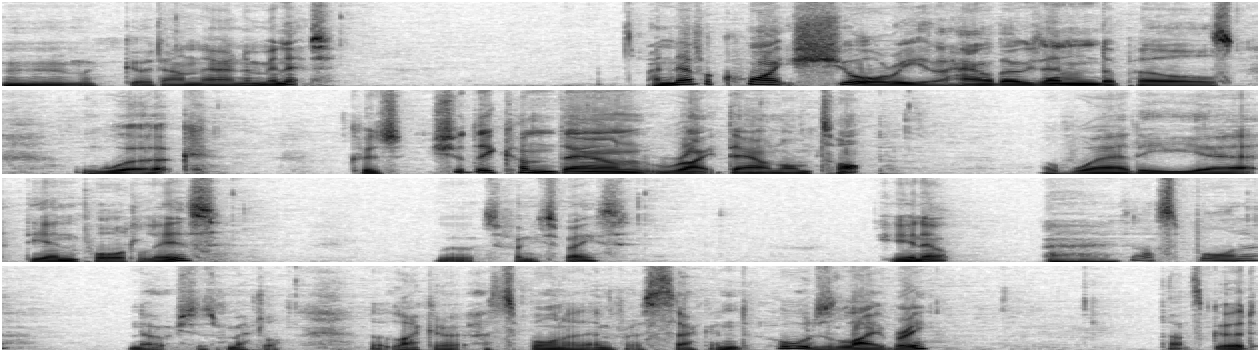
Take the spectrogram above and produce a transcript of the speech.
Mm, we'll go down there in a minute. I'm never quite sure either how those ender pearls work, because should they come down right down on top of where the uh, the end portal is? Ooh, it's a funny space. You know, uh, is that a spawner? No, it's just metal. Looked like a, a spawner then for a second. Oh, there's a library. That's good.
